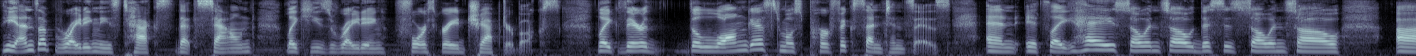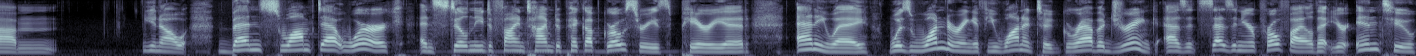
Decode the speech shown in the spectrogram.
he ends up writing these texts that sound like he's writing fourth grade chapter books. Like they're the longest, most perfect sentences. And it's like, hey, so and so, this is so and so. Um, you know, been swamped at work and still need to find time to pick up groceries, period. Anyway, was wondering if you wanted to grab a drink as it says in your profile that you're into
